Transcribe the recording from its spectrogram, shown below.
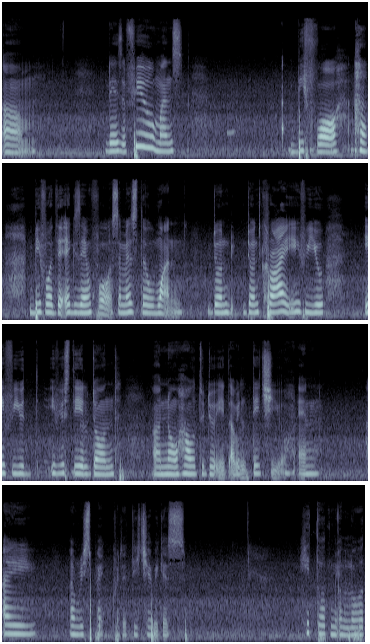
um there's a few months before before the exam for semester 1 don't don't cry if you if you if you still don't uh, know how to do it i will teach you and i i respect for the teacher because he taught me a lot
